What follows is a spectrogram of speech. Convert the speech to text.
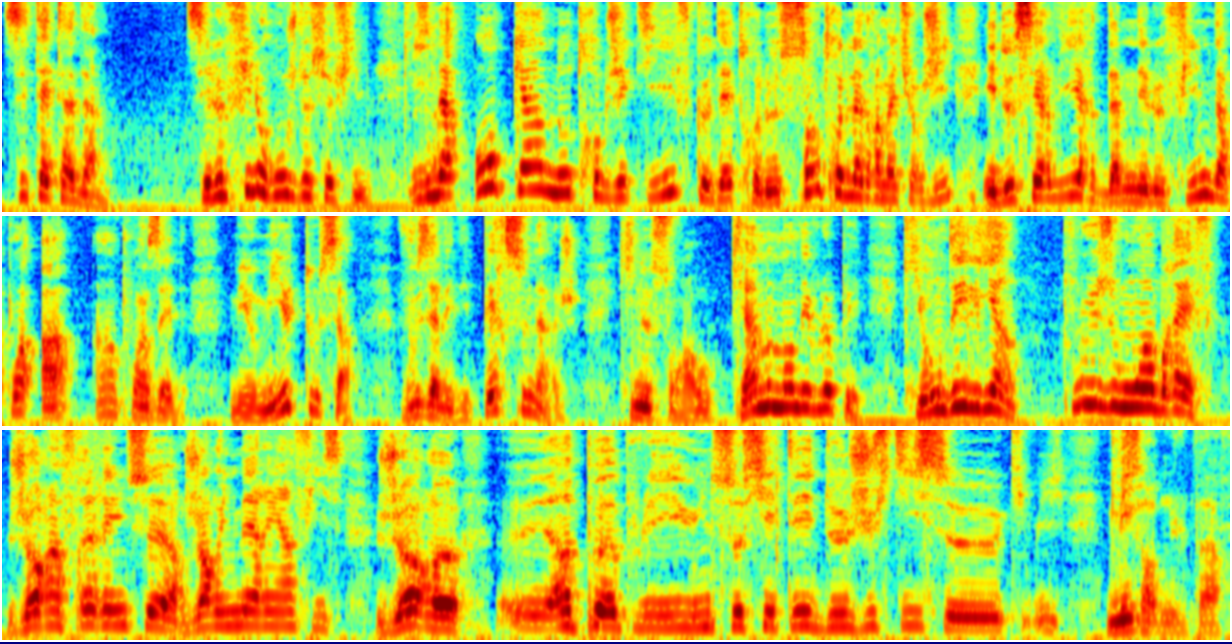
C'était Adam. C'est le fil rouge de ce film. Il n'a aucun autre objectif que d'être le centre de la dramaturgie et de servir d'amener le film d'un point A à un point Z. Mais au milieu de tout ça, vous avez des personnages qui ne sont à aucun moment développés, qui ont des liens plus ou moins brefs, genre un frère et une sœur, genre une mère et un fils, genre euh, euh, un peuple et une société de justice euh, qui... Qui Mais sort de nulle part.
